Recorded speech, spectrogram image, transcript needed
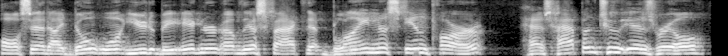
Paul said, I don't want you to be ignorant of this fact that blindness in part has happened to Israel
